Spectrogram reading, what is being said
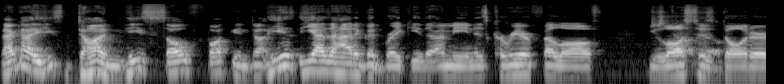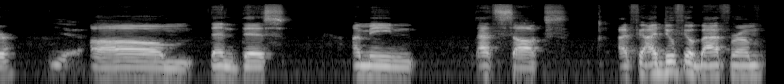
That guy, he's done. He's so fucking done. He he hasn't had a good break either. I mean, his career fell off. He Just lost his downhill. daughter. Yeah. Um, then this. I mean, that sucks. I feel I do feel bad for him.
